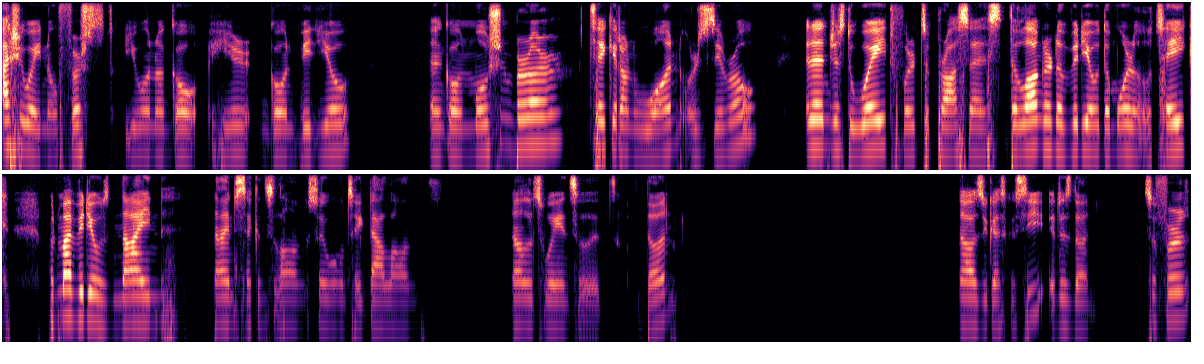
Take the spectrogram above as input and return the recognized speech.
Actually, wait, no, first you wanna go here, go in video, and go on motion blur, take it on one or zero, and then just wait for it to process. The longer the video, the more it will take. But my video is nine nine seconds long, so it won't take that long. Now let's wait until it's done. Now as you guys can see, it is done. So first,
